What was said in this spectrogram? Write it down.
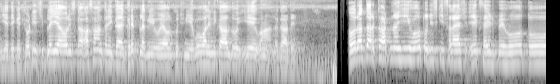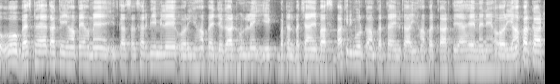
ये देखें, छोटी सी प्ले है और इसका आसान तरीका है ग्रिप लगी हुई है और कुछ नहीं है। वो वाली निकाल दो, ये वहाँ लगा दें। और अगर काटना ही हो तो जिसकी फ्लैश एक साइड पे हो तो वो बेस्ट है ताकि यहाँ पे हमें इसका सेंसर भी मिले और यहाँ पे जगह ढूंढ लें। एक बटन बचाएँ, बस। बाकी रिमोट काम करता है इनका। यहाँ पर काट दिया है मैंने और यहाँ पर काट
